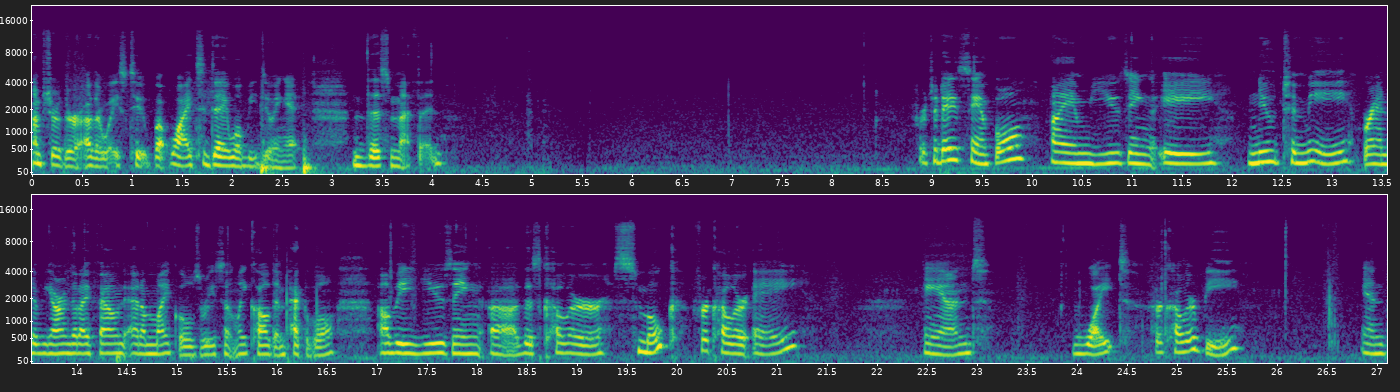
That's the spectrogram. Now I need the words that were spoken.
I'm sure there are other ways too, but why today we'll be doing it this method. For today's sample, I am using a new to me brand of yarn that I found at a Michaels recently called Impeccable. I'll be using uh, this color Smoke for color A and white for color B and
